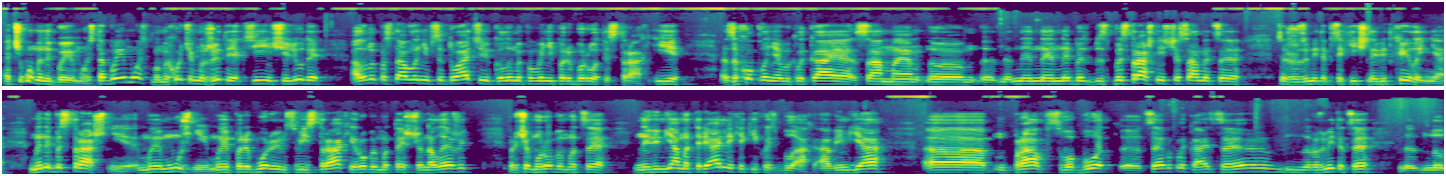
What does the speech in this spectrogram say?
А чому ми не боїмось? Та боїмось. Ми, ми хочемо жити як всі інші люди, але ми поставлені в ситуацію, коли ми повинні перебороти страх. І захоплення викликає саме е, не, не, не без- без- безстрашність часами. Це, це ж розумієте, психічне відхилення. Ми не безстрашні, ми мужні. Ми переборюємо свій страх і робимо те, що належить. Причому робимо це не в ім'я матеріальних якихось благ, а в ім'я е, прав, свобод. Е, Це викликає це розумієте, це ну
